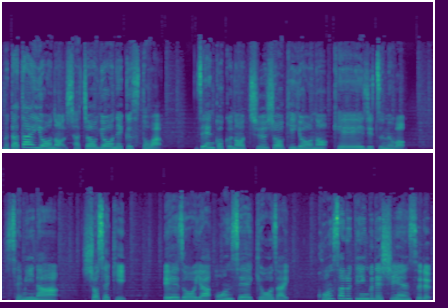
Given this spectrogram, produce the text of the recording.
ムタ太陽の社長業ネクストは全国の中小企業の経営実務をセミナー書籍映像や音声教材コンサルティングで支援する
